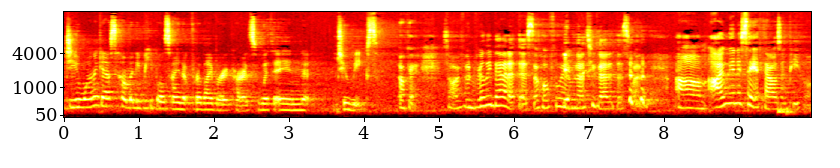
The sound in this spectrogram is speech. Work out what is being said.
do you want to guess how many people signed up for library cards within two weeks? Okay, so I've been really bad at this, so hopefully I'm not too bad at this one. Um, I'm gonna say a thousand people.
